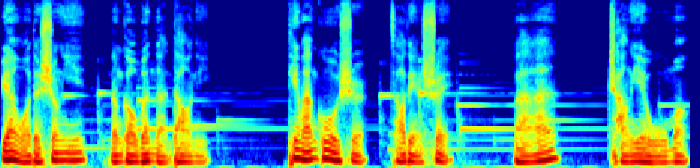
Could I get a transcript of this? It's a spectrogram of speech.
愿我的声音能够温暖到你。听完故事早点睡，晚安，长夜无梦。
